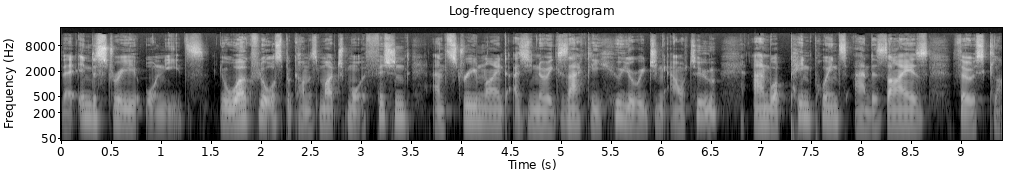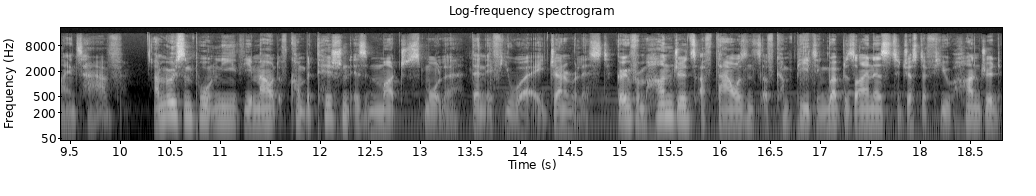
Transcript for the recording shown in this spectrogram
their industry or needs. Your workflow also becomes much more efficient and streamlined as you know exactly who you're reaching out to and what pain points and desires those clients have. And most importantly, the amount of competition is much smaller than if you were a generalist, going from hundreds of thousands of competing web designers to just a few hundred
